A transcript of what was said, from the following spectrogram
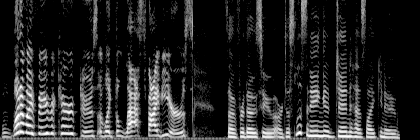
one of my favorite characters of like the last five years. So for those who are just listening, Jen has like you know,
